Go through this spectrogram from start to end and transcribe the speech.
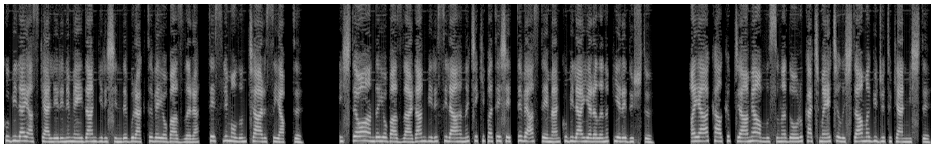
Kubilay askerlerini meydan girişinde bıraktı ve yobazlara, teslim olun çağrısı yaptı. İşte o anda yobazlardan biri silahını çekip ateş etti ve Asteğmen Kubilay yaralanıp yere düştü. Ayağa kalkıp cami avlusuna doğru kaçmaya çalıştı ama gücü tükenmişti.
